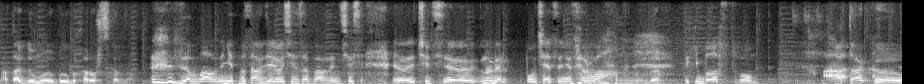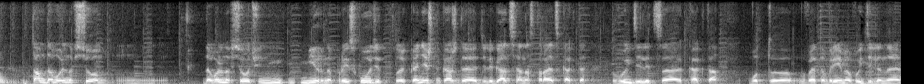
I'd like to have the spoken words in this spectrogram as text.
А так, думаю, был бы хороший скандал. Забавно. Нет, на самом деле очень забавно. Ничего себе. Э, чуть э, номер, получается, не взорвал. Ну, да. Таким баловством. А, а так, там довольно все довольно все очень мирно происходит. Конечно, каждая делегация, она старается как-то выделиться, как-то вот в это время выделенное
